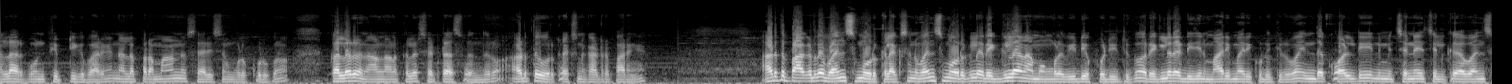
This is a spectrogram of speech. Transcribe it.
நல்லாயிருக்கும் ஒன் ஃபிஃப்டிக்கு பாருங்கள் நல்ல பிரமாண சாரீஸ் உங்களுக்கு கொடுக்குறோம் கலரும் நாலு நாலு கலர் செட்டாஸ் வந்துடும் அடுத்த ஒரு கலெக்ஷன் காட்டுற பாருங்கள் அடுத்து பார்க்குறது ஒன்ஸ் மோர் கலெக்ஷன் ஒன்ஸ் மோருக்குள்ள ரெகுலராக நம்ம உங்களை வீடியோ போட்டுட்டு இருக்கோம். ரெகுலராக டிசைன் மாறி மாறி கொடுத்துருவோம் இந்த குவாலிட்டி நம்ம Chennai silk once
